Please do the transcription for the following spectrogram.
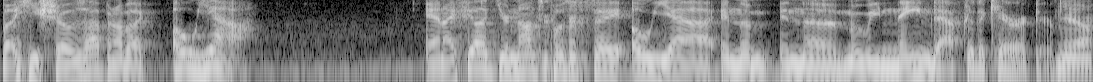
but he shows up, and I'm like, oh yeah. And I feel like you're not supposed to say "oh yeah" in the in the movie named after the character Yeah.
